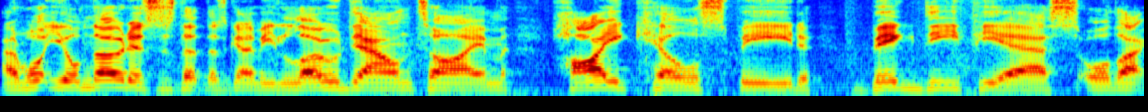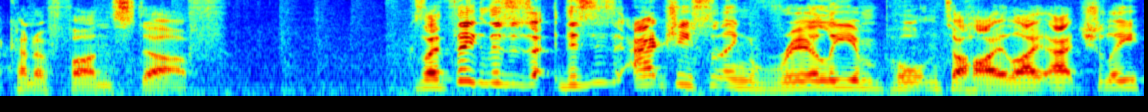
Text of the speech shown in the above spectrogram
And what you'll notice is that there's going to be low downtime, high kill speed, big DPS, all that kind of fun stuff. Because I think this is this is actually something really important to highlight, actually.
